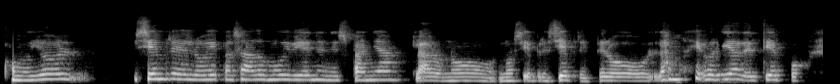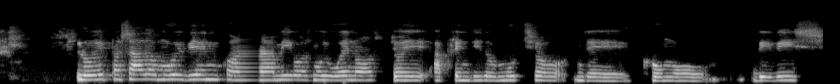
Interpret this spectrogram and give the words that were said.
como yo siempre lo he pasado muy bien en España, claro, no, no siempre, siempre, pero la mayoría del tiempo lo he pasado muy bien con amigos muy buenos. Yo he aprendido mucho de cómo vivís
